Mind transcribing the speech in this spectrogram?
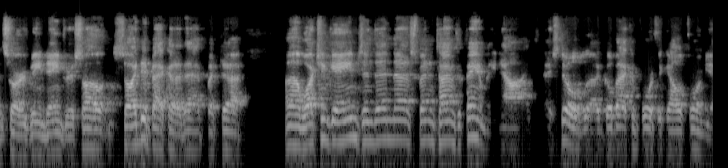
as far as being dangerous. So, so I did back out of that, but uh, uh watching games and then uh, spending time with the family. Now I, I still uh, go back and forth to California.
